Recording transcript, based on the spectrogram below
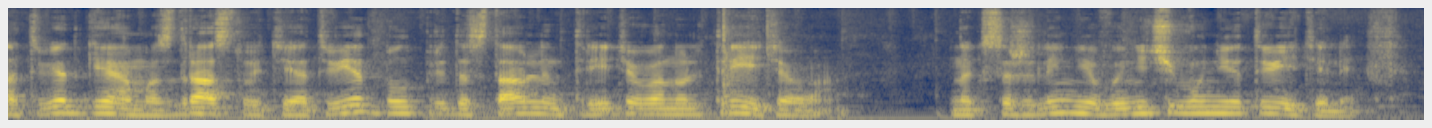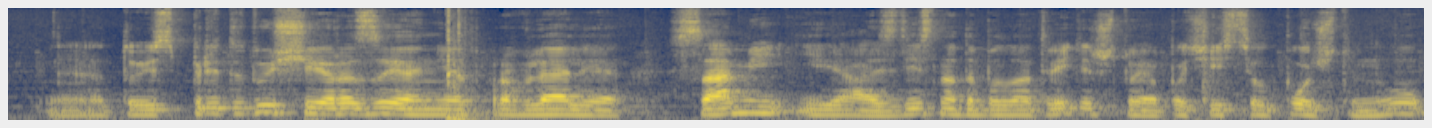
Ответ Геома. Здравствуйте. Ответ был предоставлен 3.03. Но, к сожалению, вы ничего не ответили. Э, то есть предыдущие разы они отправляли сами, и а здесь надо было ответить, что я почистил почту. Ну,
